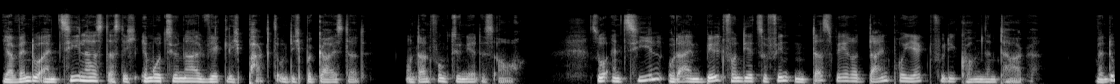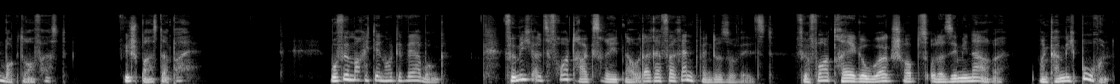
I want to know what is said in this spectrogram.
Ja, wenn du ein Ziel hast, das dich emotional wirklich packt und dich begeistert. Und dann funktioniert es auch. So ein Ziel oder ein Bild von dir zu finden, das wäre dein Projekt für die kommenden Tage. Wenn du Bock drauf hast. Viel Spaß dabei. Wofür mache ich denn heute Werbung? Für mich als Vortragsredner oder Referent, wenn du so willst. Für Vorträge, Workshops oder Seminare. Man kann mich buchen.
